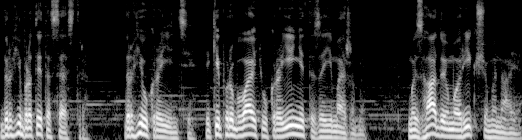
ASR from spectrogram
Дорогі брати та сестри, дорогі українці, які перебувають в Україні та за її межами, ми згадуємо рік, що минає,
